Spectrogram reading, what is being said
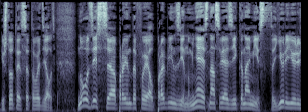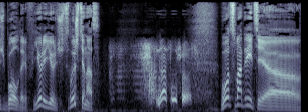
и что-то с этого делать? Ну, вот здесь про НДФЛ, про бензин. У меня есть на связи экономист Юрий Юрьевич Болдырев. Юрий Юрьевич, слышите нас? Да, слушаю вас. Вот смотрите, э,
